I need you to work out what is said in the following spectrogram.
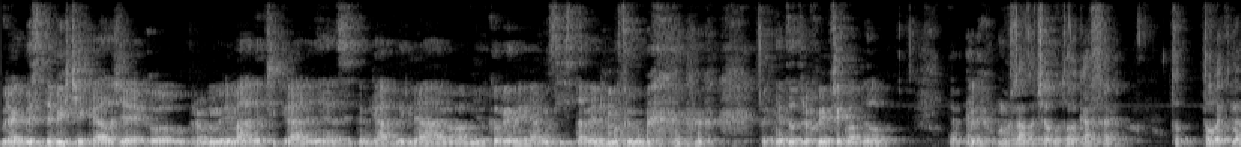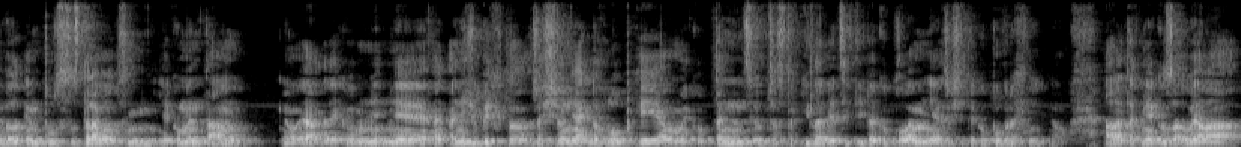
u rugbyste bych čekal, že jako opravdu minimálně třikrát denně si ten gáblik dá jo, a bílkoviny a musí stavět hmotu. tak mě to trochu i překvapilo. Já bych možná začal u toho kafe. To tolik nebyl impuls zdravotní jako mentální. Jo, já, jako mě, mě, aniž bych to řešil nějak do hloubky, já mám jako tendenci občas takovéhle věci, které jako kolem mě řešit jako povrchně. Jo. Ale tak mě jako zaujala,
